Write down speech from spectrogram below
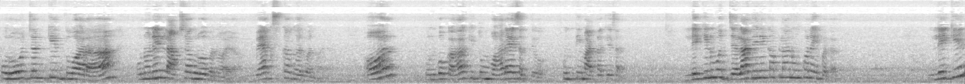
पूर्वजन के द्वारा उन्होंने लाक्षा गृह बनवाया, वैक्स का घर बनवाया। और उनको कहा कि तुम वहाँ रह सकते हो, कुंती माता के साथ। लेकिन वो जला देने का प्लान उनको नहीं पता था। लेकिन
